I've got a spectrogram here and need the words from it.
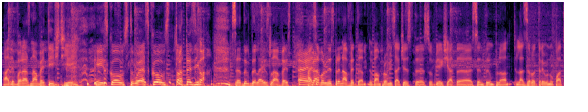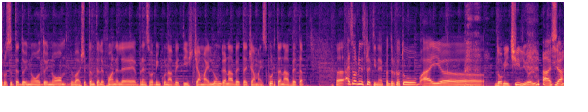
adevărați navetiști ei. East Coast, West Coast, toată ziua. Se duc de la est la vest. Ei, Hai da. să vorbim despre navetă. V-am promis acest uh, subiect și iată se întâmplă. La 031 400 2929 vă așteptăm telefoanele. Vrem să vorbim cu navetiști, cea mai lungă navetă, cea mai scurtă navetă. Uh, hai să vorbim despre tine, pentru că tu ai uh, domiciliul Așa.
